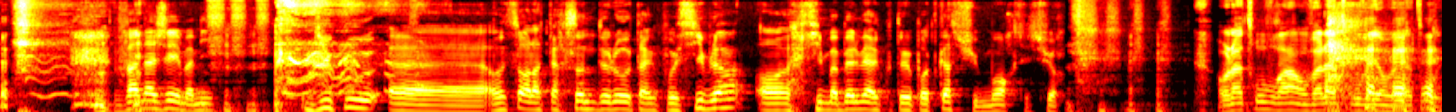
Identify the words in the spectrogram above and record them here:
Va nager, mamie. du coup, euh, on sort la personne de l'eau tant que possible. On- si ma belle-mère écoute le podcast, je suis mort, c'est sûr. on la trouvera, on va la trouver, on va la trouver.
